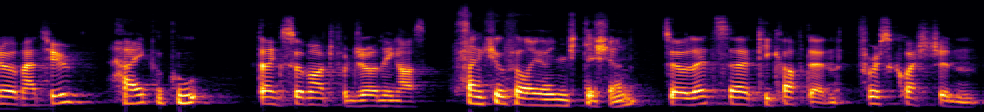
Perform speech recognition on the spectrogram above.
Hello, Matthew. Hi, Kokou. Thanks so much for joining us. Thank you for your invitation. So let's uh, kick off then. First question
